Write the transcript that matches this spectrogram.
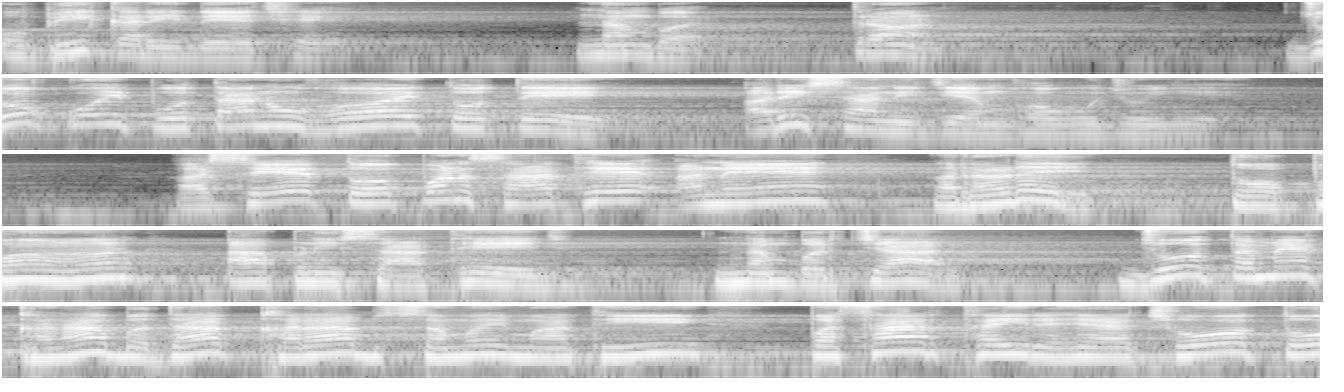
ઊભી કરી દે છે. નંબર ત્રણ, જો કોઈ પોતાનું હોય તો તે અરીસાની જેમ હોવું જોઈએ. હશે તો પણ સાથે અને રડે તો પણ આપણી સાથે જ. નંબર ચાર, જો તમે ઘણા બધા ખરાબ સમયમાંથી પસાર થઈ રહ્યા છો તો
